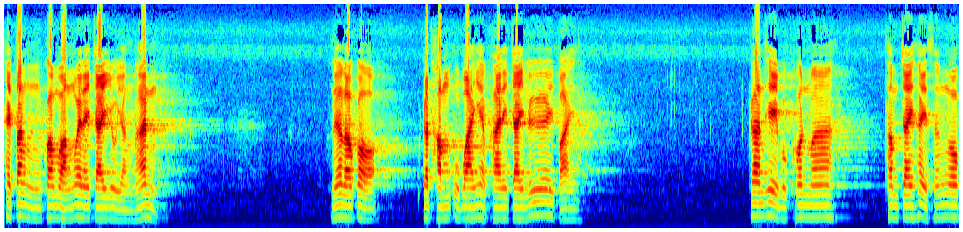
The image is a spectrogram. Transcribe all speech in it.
ให้ตั้งความหวังไว้ในใจอยู่อย่างนั้น แล้วเราก็ กระทำอุบายแยบคายในใจเรื่อยไป การที่บุคคลมาทำใจให้สงบ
